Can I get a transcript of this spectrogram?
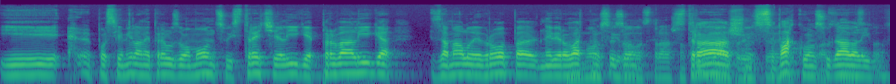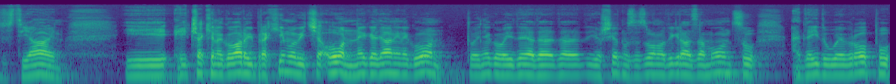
I e, poslije Milane preuzeo Moncu iz treće lige, prva liga, za malo Evropa, nevjerovatnu Monza sezonu. igrala strašno Strašno, sve, svakom su davali ostalo. sjajno. I, I čak je nagovarao Ibrahimovića, on, ne Galjani, nego on. To je njegova ideja da, da još jednu sezonu odigra za Moncu, a da ide u Evropu,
